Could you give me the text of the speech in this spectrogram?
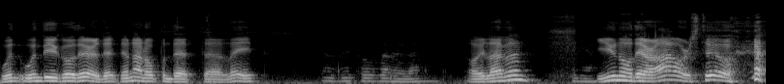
when when do you go there? They're, they're not open that uh, late. Yeah, they close at 11 Oh, 11? p.m. You know their hours too. It's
